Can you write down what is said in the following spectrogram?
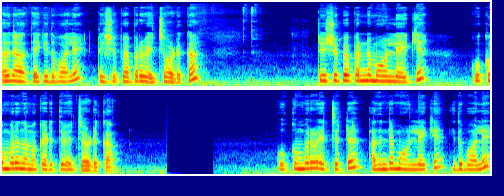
അതിനകത്തേക്ക് ഇതുപോലെ ടിഷ്യൂ പേപ്പർ വെച്ച് കൊടുക്കാം. ടിഷ്യൂ പേപ്പറിന്റെ മുകളിലേക്ക് കുക്കുംബർ നമുക്ക് എടുത്ത് വെച്ച് കൊടുക്കാം. കുക്കുംബർ വെച്ചിട്ട് അതിന്റെ മുകളിലേക്ക് ഇതുപോലെ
